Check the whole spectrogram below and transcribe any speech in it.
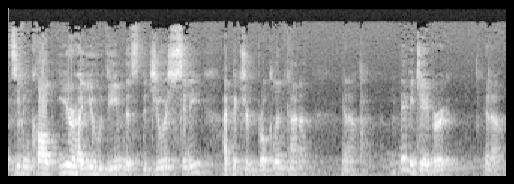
It's even called Ir HaYehudim. That's the Jewish city. I picture Brooklyn, kind of, you know, maybe Jayburg, you know,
